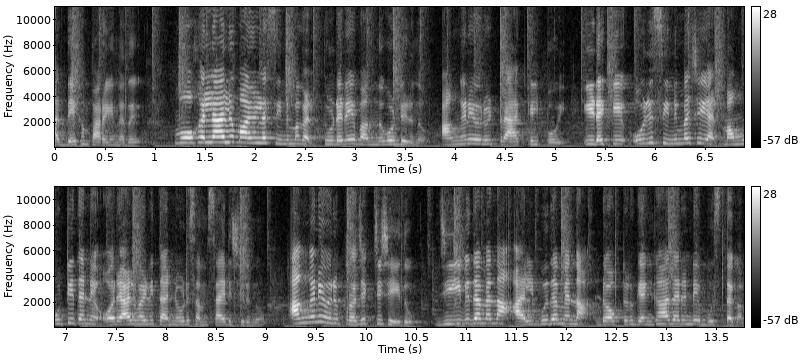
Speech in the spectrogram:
അദ്ദേഹം പറയുന്നത്. മോഹൻലാലുമായുള്ള സിനിമകൾ തുടരെ വന്നുകൊണ്ടിരുന്നു. അങ്ങനെ ഒരു ട്രാക്കിൽ പോയി. ഇടയ്ക്ക് ഒരു സിനിമ ചെയ്യാൻ മമ്മൂട്ടി തന്നെ ഒരാൾ വഴി തന്നോട് സംസാരിച്ചിരുന്നു. അങ്ങനെ ഒരു പ്രൊജക്റ്റ് ചെയ്തു. ജീവിതം എന്ന അത്ഭുതം എന്ന ഡോക്ടർ ഗംഗാധരന്റെ പുസ്തകം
